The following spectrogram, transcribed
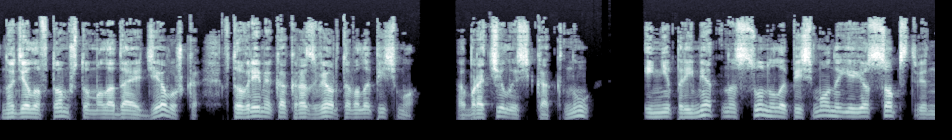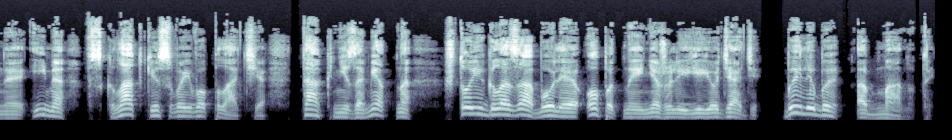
но дело в том, что молодая девушка, в то время как развертывала письмо, обратилась к окну и неприметно сунула письмо на ее собственное имя в складке своего платья, так незаметно, что и глаза более опытные, нежели ее дяди, были бы обмануты.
